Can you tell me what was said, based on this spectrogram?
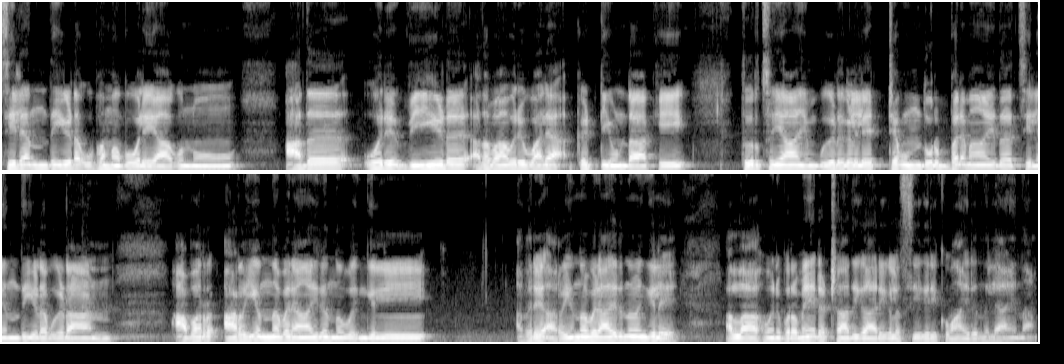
ചിലന്തിയുടെ ഉപമ പോലെയാകുന്നു. അത് ഒരു വീട് അഥവാ ഒരു വല കെട്ടിയുണ്ടാക്കി തീർച്ചയായും വീടുകളിൽ ഏറ്റവും ദുർബലമായത് ചിലന്തിയുടെ വീടാണ്. അവർ അറിയുന്നവരായിരുന്നുവെങ്കിൽ അവർ അറിയുന്നവരായിരുന്നുവെങ്കിൽ അള്ളാഹുവിന് പുറമേ രക്ഷാധികാരികളെ സ്വീകരിക്കുമായിരുന്നില്ല എന്നാണ്.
